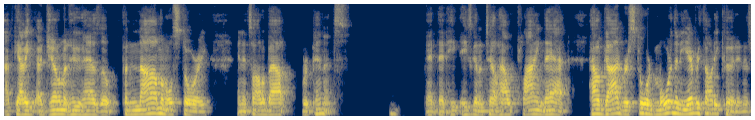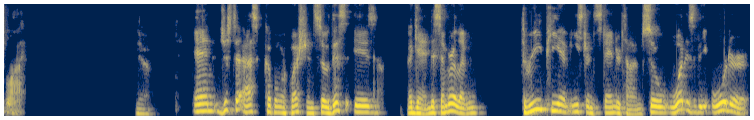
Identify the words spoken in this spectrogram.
I've got a, a gentleman who has a phenomenal story and it's all about repentance. And that he, he's going to tell how applying that how God restored more than he ever thought he could in his life. Yeah. And just to ask a couple more questions. So this is again December 11th, 3 p.m. Eastern Standard Time. So what is the order?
